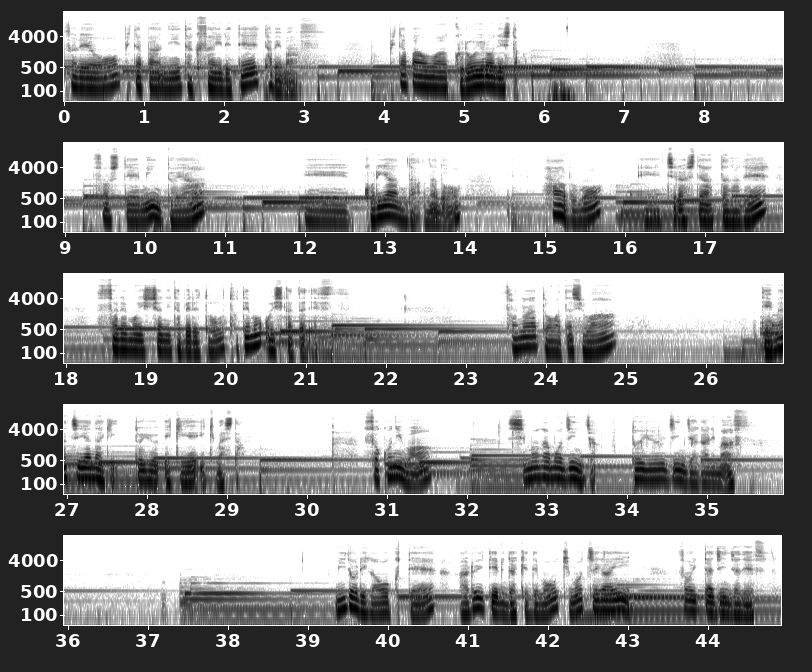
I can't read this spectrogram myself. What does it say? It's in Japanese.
それをピタパンにたくさん入れて食べます。ピタパンは黒色でした。そしてミントや、えー、コリアンダーなどハーブも、えー、散らしてあったのでそれも一緒に食べるととても美味しかったです。その後私は出町柳という駅へ行きました。そこには下鴨神社という神社があります。緑が多くて歩いているだけでも気持ちがいい。そういった神社です。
